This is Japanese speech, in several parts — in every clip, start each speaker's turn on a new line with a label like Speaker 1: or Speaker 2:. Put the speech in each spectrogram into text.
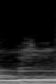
Speaker 1: heart.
